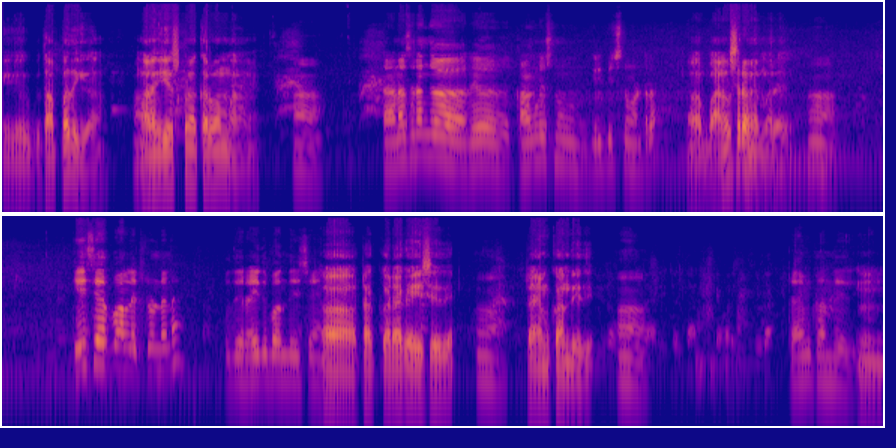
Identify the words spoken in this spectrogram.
ఇక తప్పదు ఇక. మనం చేసుకున్న కర్మం మనమే. అనవసరంగా రే కాంగ్రెస్ను గెలిపించినామంటారా? అనవసరమే మరి అది. కేసీఆర్ పాలన ఎట్లుండేనే? ఇది రైతు బంద్ చేసే ఆ, టక్క టక్క వేసేది. టైంకి అందేది. టైంకి అందేది. ఉమ్.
